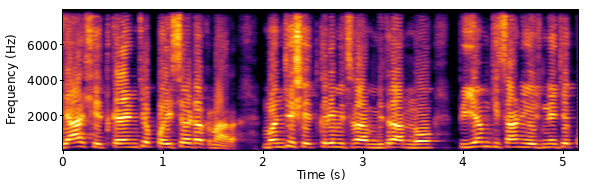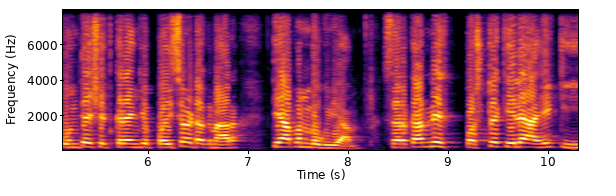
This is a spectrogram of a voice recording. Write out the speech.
या शेतकऱ्यांचे पैसे अडकणार. म्हणजे शेतकरी मित्र मित्रांनो पी एम किसान योजनेचे कोणत्या शेतकऱ्यांचे पैसे अडकणार ते आपण बघूया. सरकारने स्पष्ट केले आहे की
